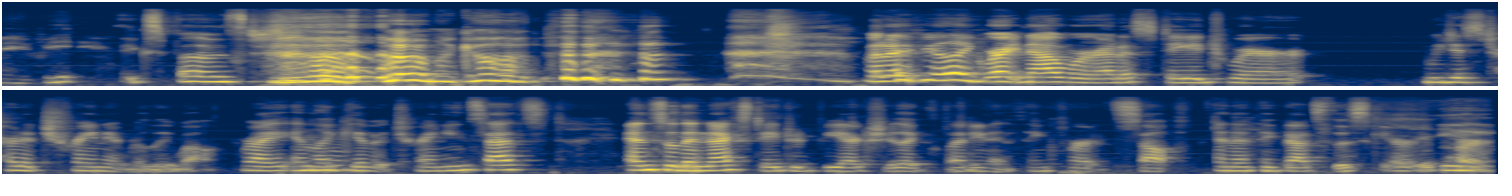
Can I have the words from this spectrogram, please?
maybe exposed. oh my god. but I feel like right now we're at a stage where we just try to train it really well, right? And mm-hmm. like give it training sets. And so the next stage would be actually like letting it think for itself. And I think that's the scary part. Yeah.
